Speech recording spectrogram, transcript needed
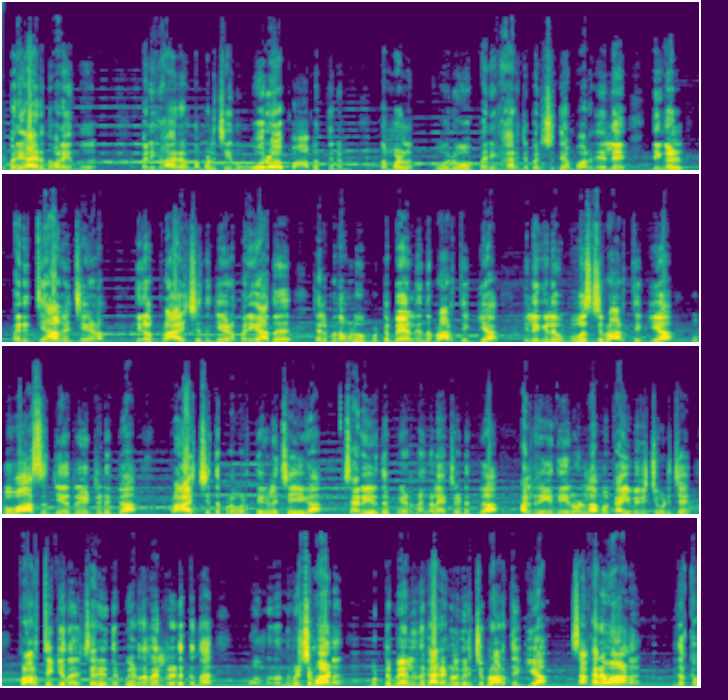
ഈ പരിഹാരം എന്ന് പറയുന്നത്. പരിഹാരം നമ്മൾ ചെയ്യുന്ന ഓരോ പാപത്തിനും നമ്മൾ ഓരോ പരിഹാരം പരിശുദ്ധ ഞാൻ പറഞ്ഞല്ലേ നിങ്ങൾ പരിത്യാഗം ചെയ്യണം. നിങ്ങൾ പ്രായശ്ചിത്തം ചെയ്യണം. പരിഹാരം അത് ചിലപ്പോൾ നമ്മൾ മുട്ടുമേൽ നിന്ന് പ്രാർത്ഥിക്കുക ഇല്ലെങ്കിൽ ഉപവസിച്ച് പ്രാർത്ഥിക്കുക ഉപവാസം ചെയ്ത് ഏറ്റെടുക്കുക പ്രായശ്ചിത്ത പ്രവൃത്തികൾ ചെയ്യുക ശരീരത്തിൽ പീഡനങ്ങൾ ഏറ്റെടുക്കുക പല രീതിയിലുള്ള നമ്മൾ കൈവിരിച്ചു പിടിച്ച് പ്രാർത്ഥിക്കുന്നത് ശരീരത്തിൽ പീഡനം ഏറ്റെടുക്കുന്ന നിമിഷമാണ്. മുട്ടുമേൽ നിന്ന് കരങ്ങൾ വിരിച്ച് പ്രാർത്ഥിക്കുക സഹനമാണ്. ഇതൊക്കെ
